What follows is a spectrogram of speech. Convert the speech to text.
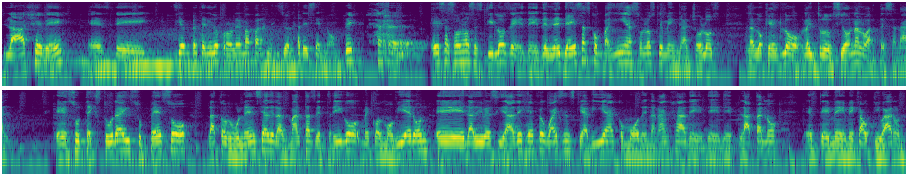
la HB, este, siempre he tenido problema para mencionar ese nombre. Esos son los estilos de, de, de, esas compañías, son los que me enganchó los, lo que es lo, la introducción a lo artesanal. Eh, su textura y su peso, la turbulencia de las maltas de trigo me conmovieron, eh, la diversidad de jefe Weissens que había, como de naranja, de, de, plátano, este, me, me cautivaron.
